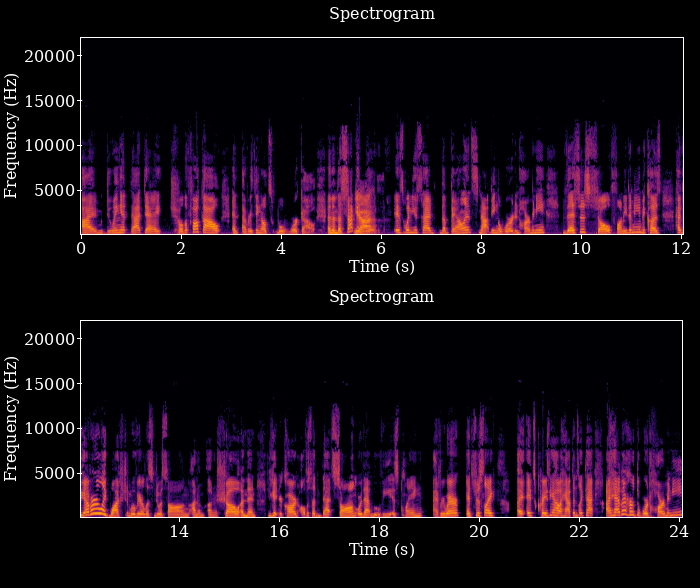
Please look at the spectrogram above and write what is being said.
I'm doing it that day, chill the fuck out, and everything else will work out. And then the second Yeah. thing is when you said the balance not being a word in harmony. This is so funny to me because have you ever like watched a movie or listened to a song on a on a show and then you get in your car and all of a sudden that song or that movie is playing everywhere? It's just like it's crazy how it happens like that. I haven't heard the word harmony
